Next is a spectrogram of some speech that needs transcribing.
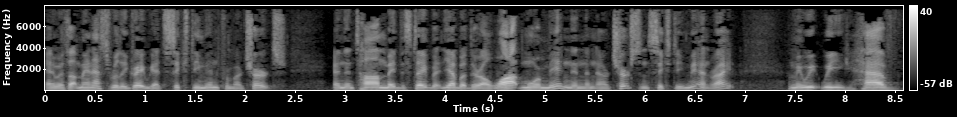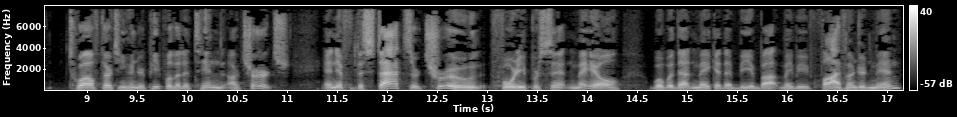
And we thought, man, that's really great. We had 60 men from our church. And then Tom made the statement, yeah, but there are a lot more men in our church than 60 men, right? I mean, we, we have 12, 1300 people that attend our church. And if the stats are true, 40% male, what would that make it? That'd be about maybe 500 men.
